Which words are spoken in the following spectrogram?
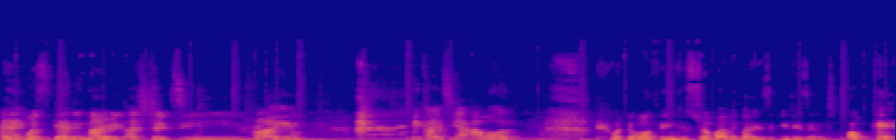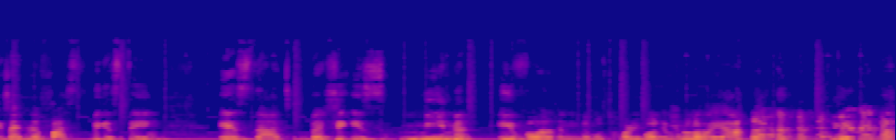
think it was getting married at 35. We can't hear how old? What people think is true about me, but it it isn't. Okay, so I think the first biggest thing is that Betty is mean, evil, and the most horrible employer. you even know.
